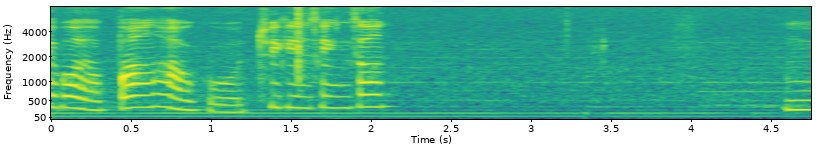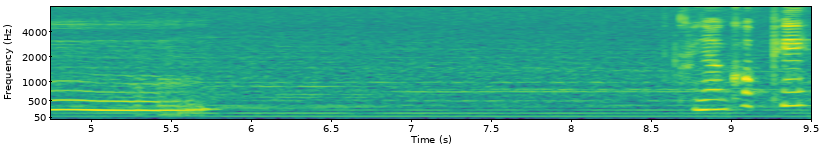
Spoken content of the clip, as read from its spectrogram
해봐요 빵하고 튀긴 생선? 음 그냥 커피?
